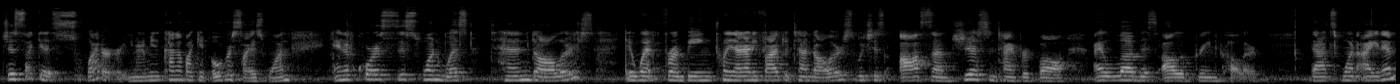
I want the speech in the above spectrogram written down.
just like a sweater, you know what I mean? Kind of like an oversized one. And of course, this one was $10. It went from being $29.95 to $10, which is awesome, just in time for fall. I love this olive green color. That's one item.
